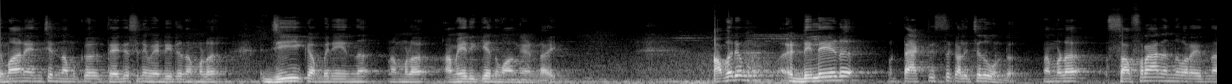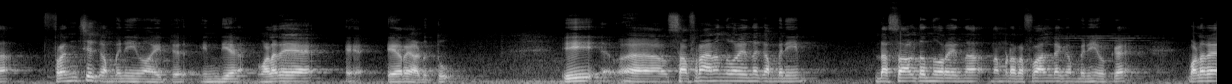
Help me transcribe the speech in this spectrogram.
വിമാന എൻജിൻ നമുക്ക് തേജസ്സിന് വേണ്ടിയിട്ട് നമ്മൾ ജി കമ്പനിയിൽ നിന്ന് നമ്മൾ അമേരിക്കയിൽ നിന്ന് വാങ്ങേണ്ടായി അവരും ഡിലേഡ് ടാക്ടിക്സ് കളിച്ചതുകൊണ്ട് നമ്മൾ സഫ്രാൻ എന്ന് പറയുന്ന ഫ്രഞ്ച് കമ്പനിയുമായിട്ട് ഇന്ത്യ വളരെ ഏറെ അടുത്തു. ഈ സഫ്രാൻ എന്ന് പറയുന്ന കമ്പനിയും ഡസാൾട്ട് എന്ന് പറയുന്ന നമ്മുടെ റഫാലിന്റെ കമ്പനിയൊക്കെ വളരെ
